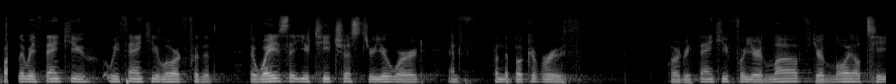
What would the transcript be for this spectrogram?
Father, we thank you. We thank you, Lord, for the, the ways that you teach us through your word and from the book of Ruth. Lord, we thank you for your love, your loyalty,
